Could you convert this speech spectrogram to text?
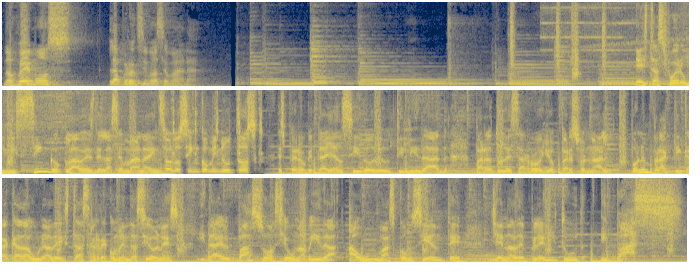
Nos vemos la próxima semana. Estas fueron mis cinco claves de la semana en solo cinco minutos. Espero que te hayan sido de utilidad para tu desarrollo personal. Pon en práctica cada una de estas recomendaciones y da el paso hacia una vida aún más consciente, llena de plenitud y paz.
